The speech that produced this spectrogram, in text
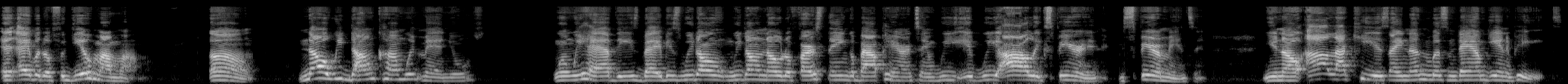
and able to forgive my mama. Um, no, we don't come with manuals when we have these babies we don't we don't know the first thing about parenting. We we all experience experimenting you know all our kids ain't nothing but some damn guinea pigs.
